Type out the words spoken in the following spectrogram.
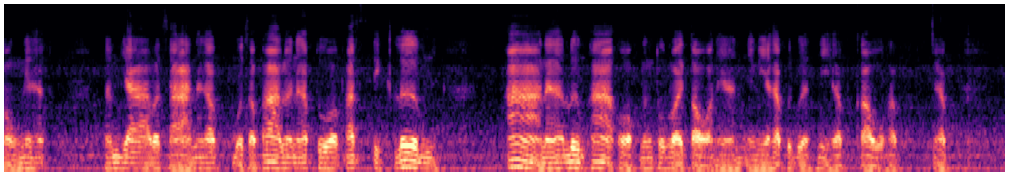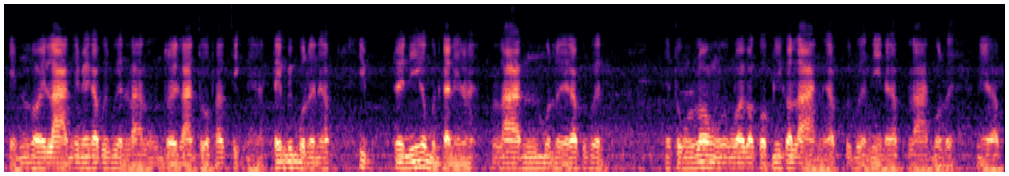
ของเนี่ยฮะน้ำยาประสานนะครับ หมดสภาพแล้วนะครับ ตัวพลาสติกเริ่มอ้านะครับเริ่มอ้าออกตรงตรงรอยต่อเนี่ยนะอย่างนี้ครับเพื่อนๆนี่ครับเก่าครับนะครับเห็นรอยลานใช่ไหมครับเพื่อนๆลานรอยลานตัวพลาสติกนะฮะเต็มไปหมดเลยนะครับที่ตัวนี้ก็เหมือนกันเลยนะลานหมดเลยครับเพื่อนๆเนี่ยตรงร่องตรงรอยประกบนี่ก็ลานครับเพื่อนๆนี่นะครับลานหมดเลยนี่ครับ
